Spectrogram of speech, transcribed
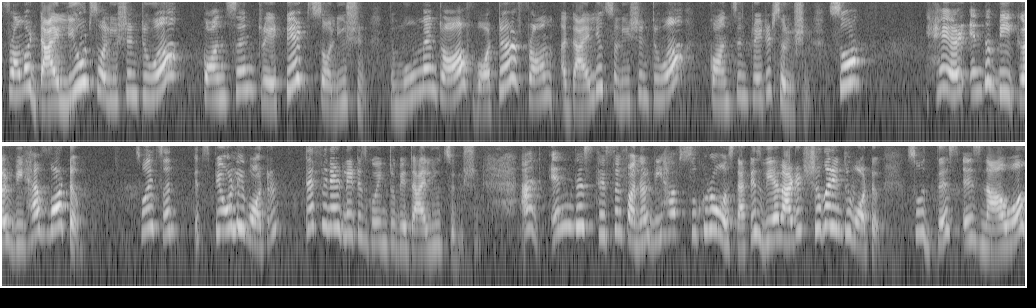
from a dilute solution to a concentrated solution. The movement of water from a dilute solution to a concentrated solution. So, here in the beaker we have water. So, it is a it is purely water definitely it is going to be a dilute solution. And in this thistle funnel we have sucrose that is we have added sugar into water. So, this is now a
